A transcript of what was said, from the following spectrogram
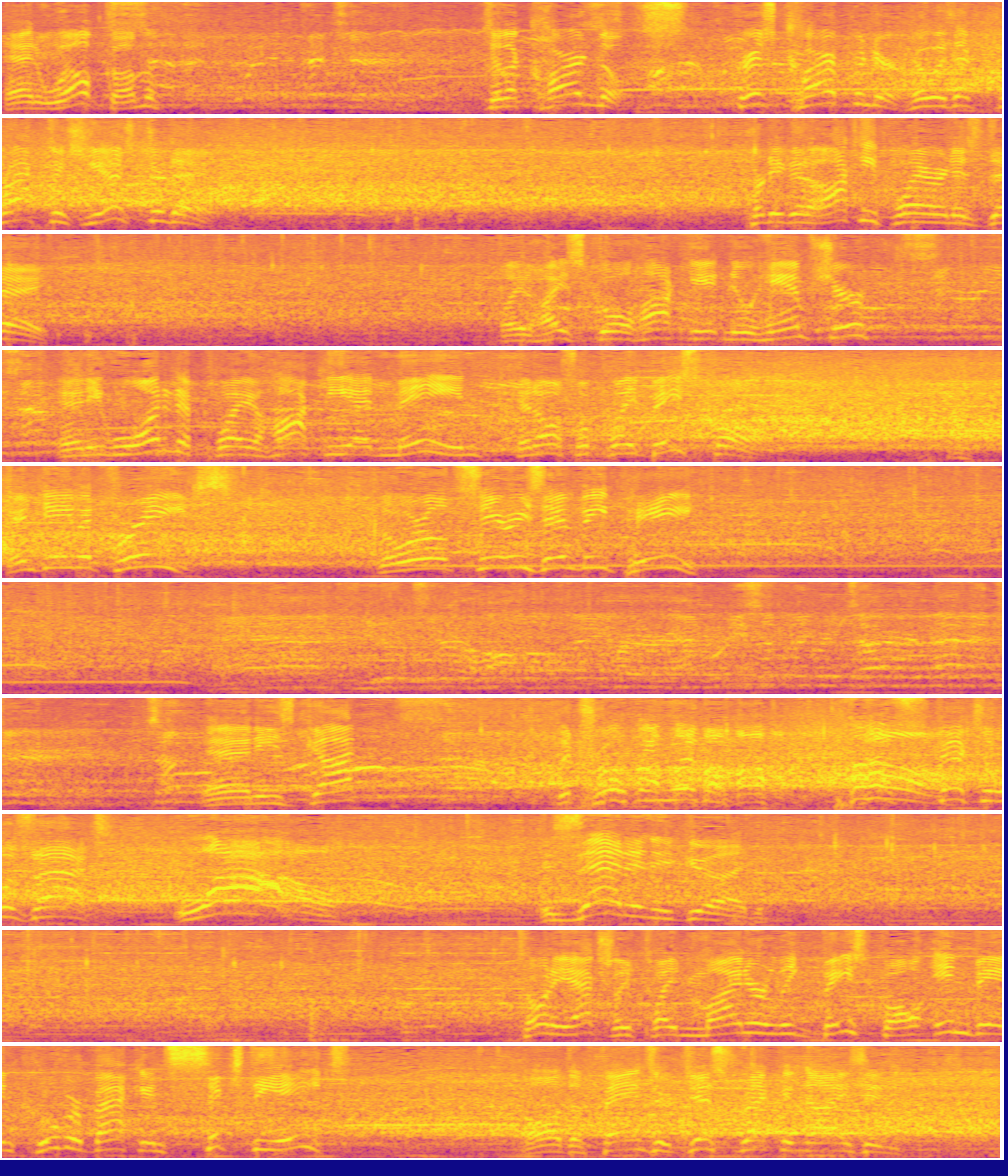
And welcome to the Cardinals, Chris Carpenter, who was at practice yesterday. Pretty good hockey player in his day. Played high school hockey at New Hampshire, and he wanted to play hockey at Maine and also play baseball. And David Freese, the World Series MVP. And he's got the trophy with him. How oh. special is that? Wow! Is that any good? Tony actually played minor league baseball in Vancouver back in 68. Oh, the fans are just recognizing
